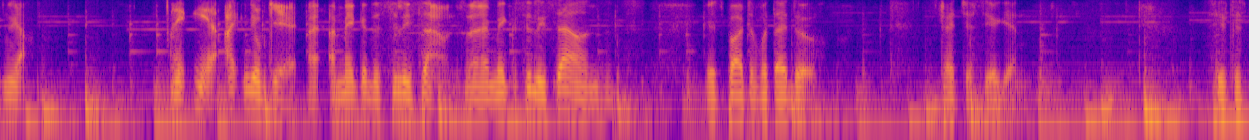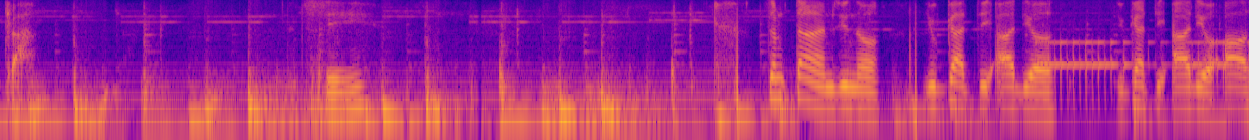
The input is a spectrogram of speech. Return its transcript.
Yeah. Yeah, I okay. I, I make the silly sounds. I make silly sounds. It's it's part of what I do. Let's try Jesse again. See if this drop. Let's see. Sometimes you know you got the audio you got the audio all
